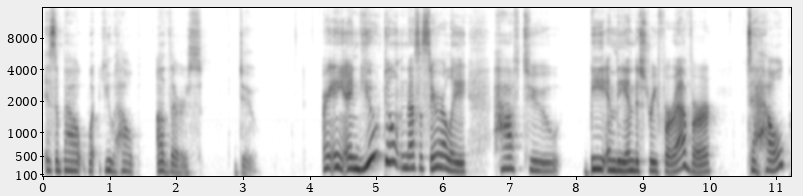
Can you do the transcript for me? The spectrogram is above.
is about what you help others do. Right? And you don't necessarily have to be in the industry forever to help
